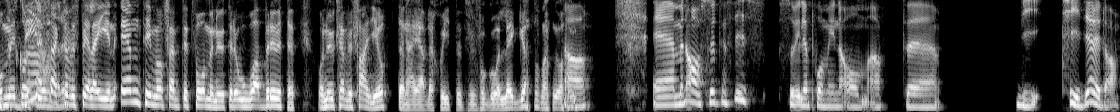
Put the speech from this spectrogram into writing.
Och med det sagt har vi spelat in en timme och 52 minuter oavbrutet. Och nu kan vi fan ge upp den här jävla skiten så vi får gå och lägga oss någon gång. Ja. Eh, men avslutningsvis så vill jag påminna om att eh, vi tidigare idag,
